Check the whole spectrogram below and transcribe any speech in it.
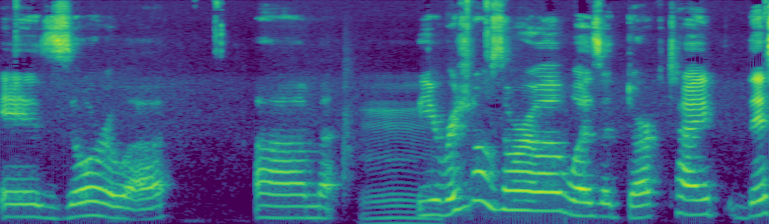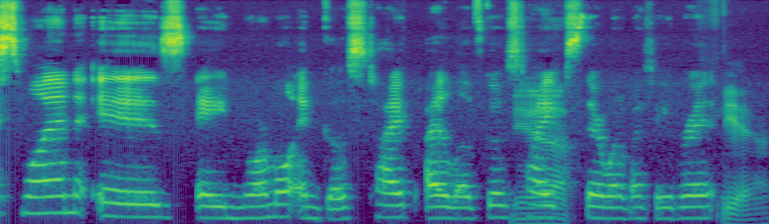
is Zorua. Um, Mm. the original Zorua was a dark type. This one is a normal and ghost type. I love ghost Yeah. types. They're one of my favorite Yeah.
